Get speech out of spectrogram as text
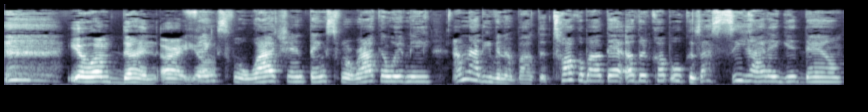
Yo, I'm done. All right, y'all. Thanks for watching. Thanks for rocking with me. I'm not even about to talk about that other couple because I see how they get down.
